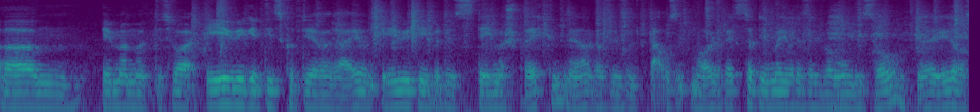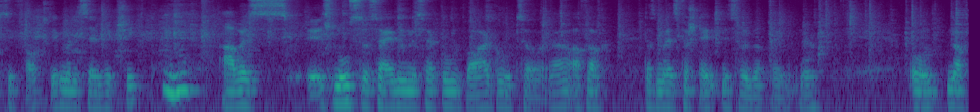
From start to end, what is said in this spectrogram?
Ähm, immer, das war ewige Diskutiererei und ewig über das Thema sprechen. Ja, das ist halt tausendmal, redest halt immer über das, warum, wieso. Ja, jeder, was sie fragt, immer dieselbe Geschichte. Mhm. Aber es, es muss so sein und es gut, war gut so. Ja, einfach, dass man das Verständnis rüberbringt. Ja. Und nach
